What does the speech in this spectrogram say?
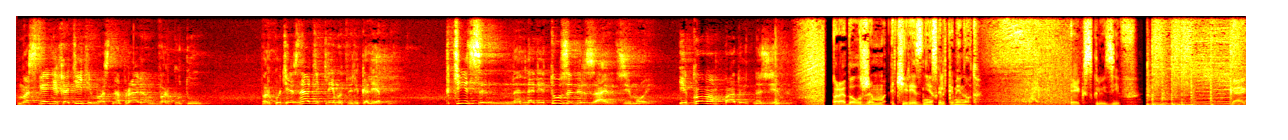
В Москве не хотите, мы вас направим в Воркуту. В Воркуте, знаете, климат великолепный. Птицы на, на лету замерзают зимой и комом падают на землю. Продолжим через несколько минут. Эксклюзив. Как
